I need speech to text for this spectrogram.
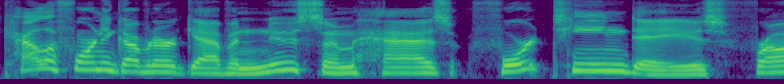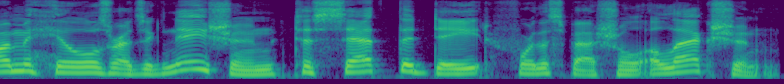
California Governor Gavin Newsom has 14 days from Hill's resignation to set the date for the special election.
